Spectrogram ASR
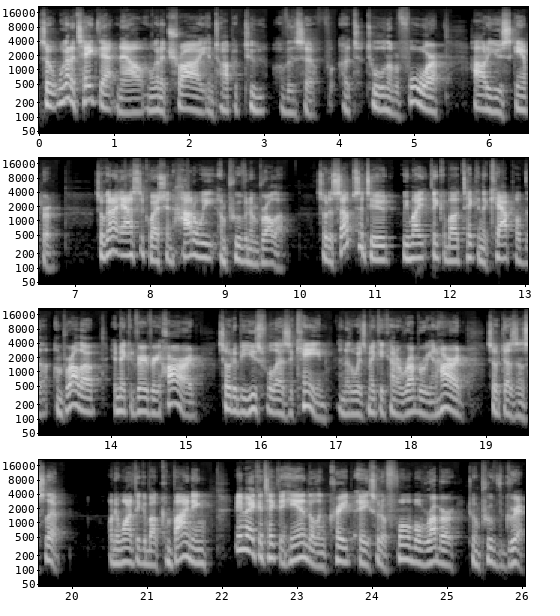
So we're going to take that now and we're going to try in topic two of this uh, uh, tool number four, how to use Scamper. So we're going to ask the question, how do we improve an umbrella? So to substitute, we might think about taking the cap of the umbrella and make it very, very hard so to be useful as a cane. In other words, make it kind of rubbery and hard so it doesn't slip. When I want to think about combining, maybe I could take the handle and create a sort of formable rubber to improve the grip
